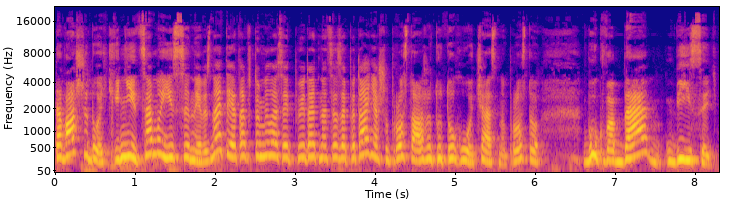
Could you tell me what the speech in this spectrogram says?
це ваші дочки? Ні, це мої сини. Ви знаєте, я так втомилася відповідати на це запитання, що просто аж тут ого, чесно, просто буква Б бісить.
